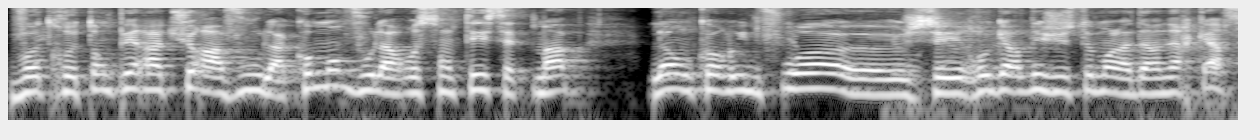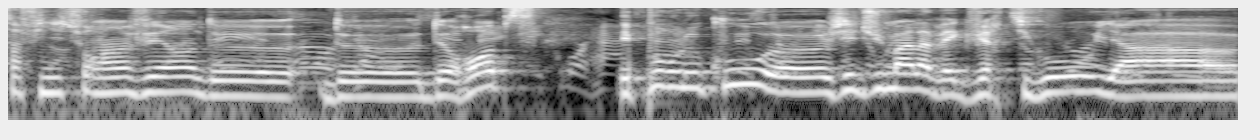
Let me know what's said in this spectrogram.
votre température à vous, là. Comment vous la ressentez, cette map? Là, encore une fois, euh, j'ai regardé justement la dernière carte, ça finit sur un V1 de, de, de. Et pour le coup, euh, j'ai du mal avec Vertigo. Il y a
